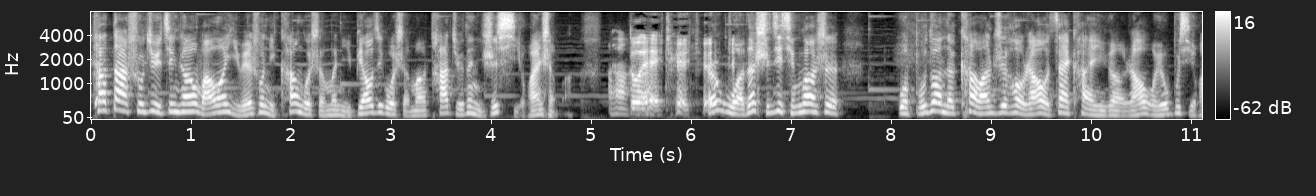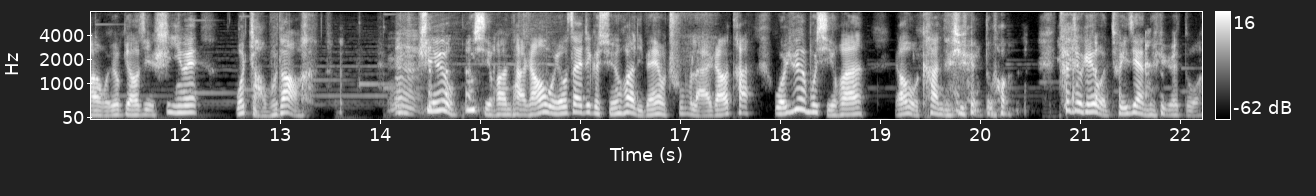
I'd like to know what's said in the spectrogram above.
他大数据经常往往以为说你看过什么，你标记过什么，他觉得你是喜欢什么。啊，对对对，而我的实际情况是，我不断的看完之后，然后我再看一个，然后我又不喜欢，我又标记，是因为我找不到，嗯，是因为我不喜欢他，然后我又在这个循环里边又出不来，然后他我越不喜欢，然后我看的越多，他就给我推荐的越多。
